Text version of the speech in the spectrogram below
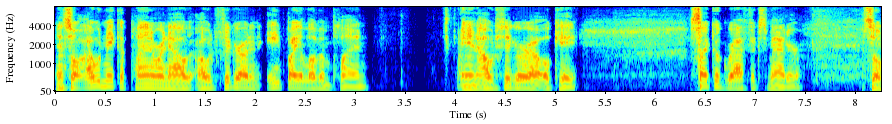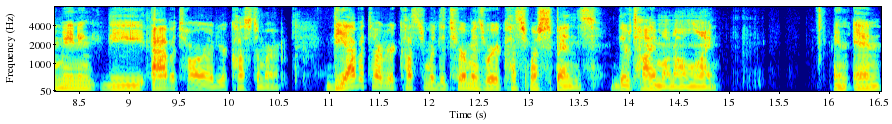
and so I would make a plan right now. I would figure out an 8 by 11 plan. And I would figure out, okay, psychographics matter. So meaning the avatar of your customer. The avatar of your customer determines where your customer spends their time on online. And and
